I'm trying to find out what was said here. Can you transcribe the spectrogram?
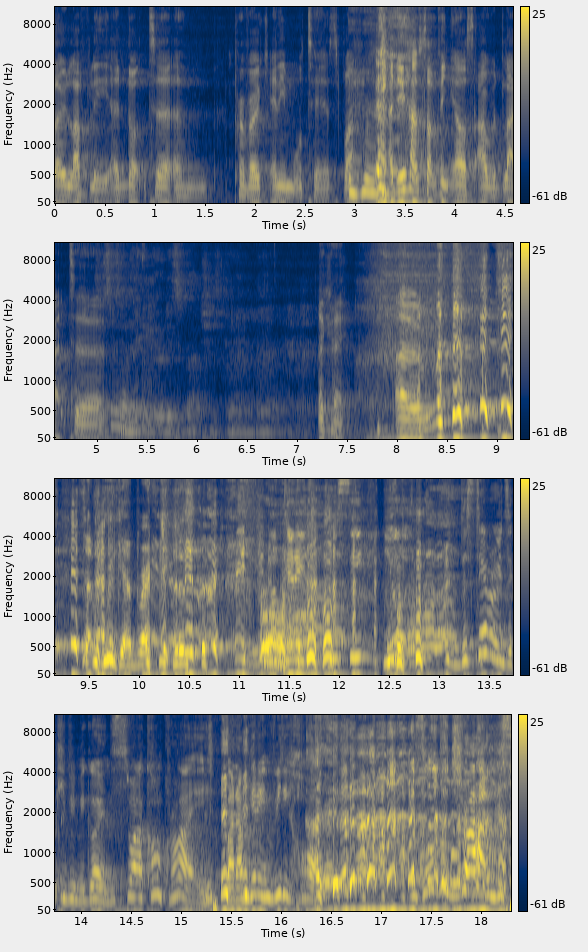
so lovely and not to um, provoke any more tears but i do have something else i would like to okay um, Let me get a break. I'm getting, you see, you, the steroids are keeping me going. This is why I can't cry, but I'm getting really hot. it's all the drugs.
